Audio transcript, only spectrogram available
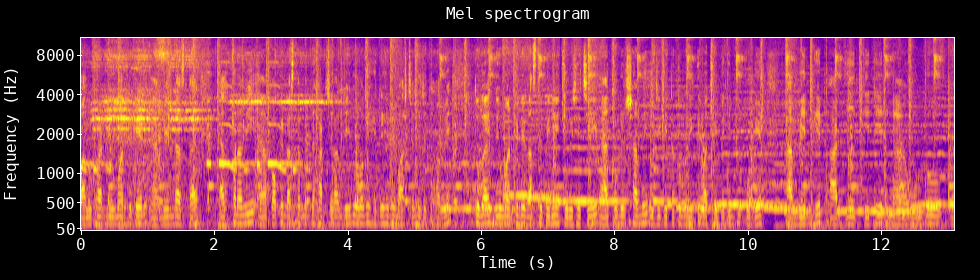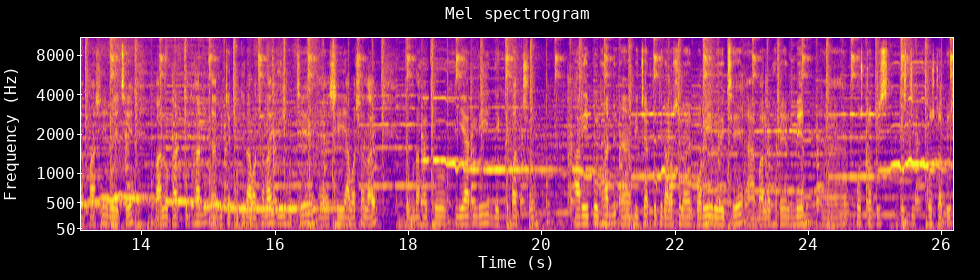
বালুঘাট নিউ মার্কেটের মেন রাস্তায়। এতক্ষণ আমি পকেট রাস্তার মধ্যে হাঁটছিলাম, যেহেতু আমাকে হেঁটে হেঁটে বাস স্ট্যান্ডে যেতে হবে। তো গাইজ নিউ মার্কেটের রাস্তা পেরিয়ে চলে এসেছি। কোর্টের সামনে, এই যে গেটটা তোমরা দেখতে পাচ্ছ, এটা কিন্তু কোর্টের মেন গেট আর এই গেটের উল্টো পাশেই রয়েছে বালুঘাট প্রধান বিচারপতির আবাসালয় এই হচ্ছে সেই আবাসালয় তোমরা হয়তো ক্লিয়ারলি দেখতে পাচ্ছ। আর এই প্রধান বিচারপতির আবাসালয়ের পরেই রয়েছে বালুরঘাটের main post office district post office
